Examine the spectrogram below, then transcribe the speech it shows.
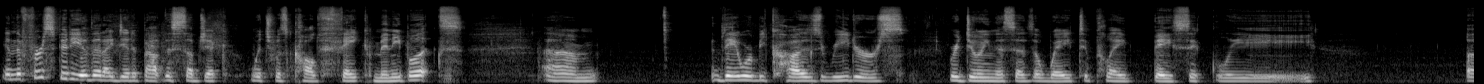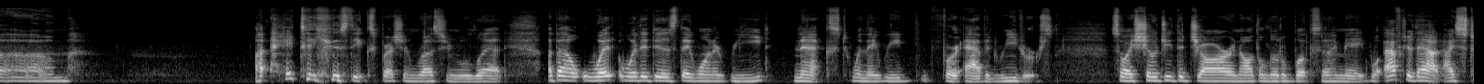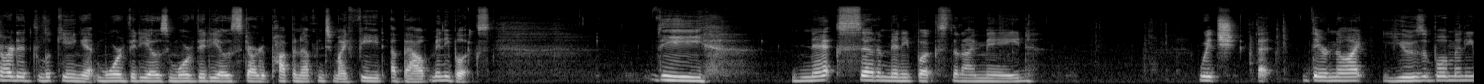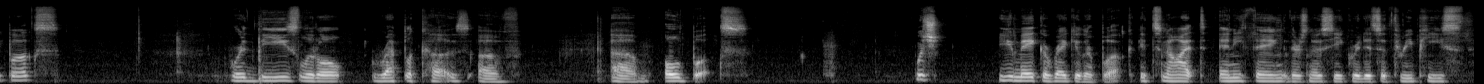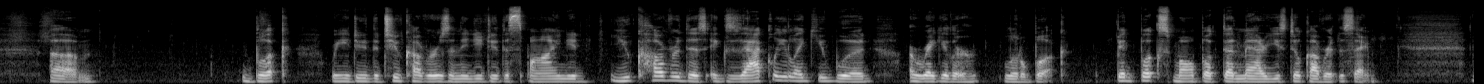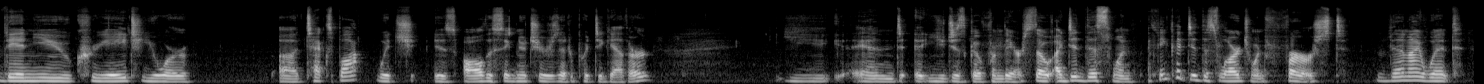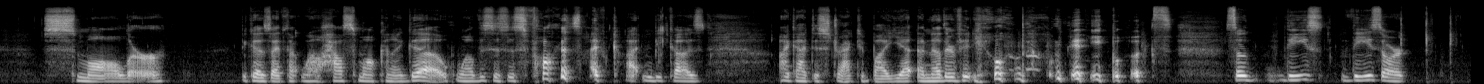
in the first video that I did about this subject, which was called Fake Mini Books, um, they were because readers were doing this as a way to play basically, um, I hate to use the expression Russian roulette, about what, what it is they want to read next when they read for avid readers. So I showed you the jar and all the little books that I made. Well, after that, I started looking at more videos and more videos started popping up into my feed about mini books. The next set of mini books that I made, which uh, they're not usable mini books, were these little replicas of um, old books which you make a regular book. It's not anything, there's no secret. It's a three-piece um, book where you do the two covers and then you do the spine. You, you cover this exactly like you would a regular little book. Big book, small book, doesn't matter. You still cover it the same. Then you create your uh, text block, which is all the signatures that are put together and you just go from there. So I did this one. I think I did this large one first. Then I went smaller because I thought, well, how small can I go? Well, this is as far as I've gotten because I got distracted by yet another video about mini books. So these these are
